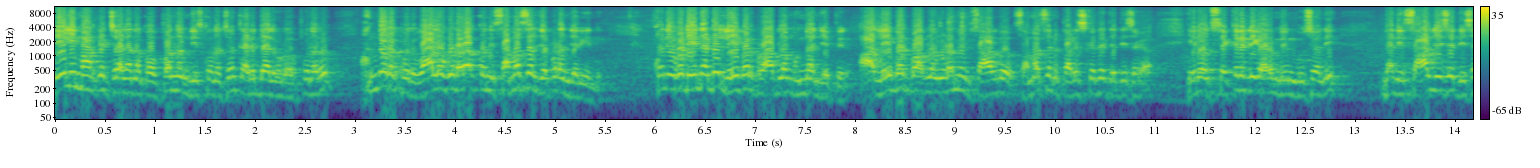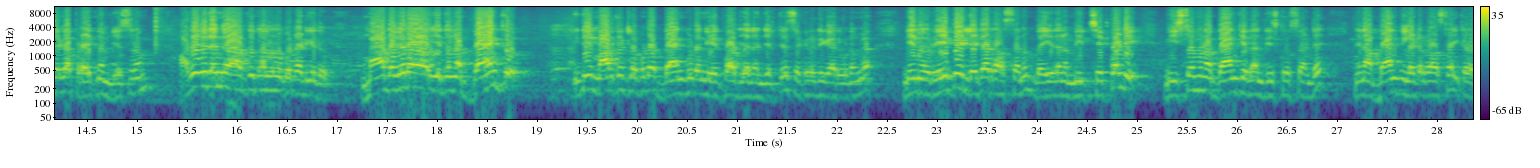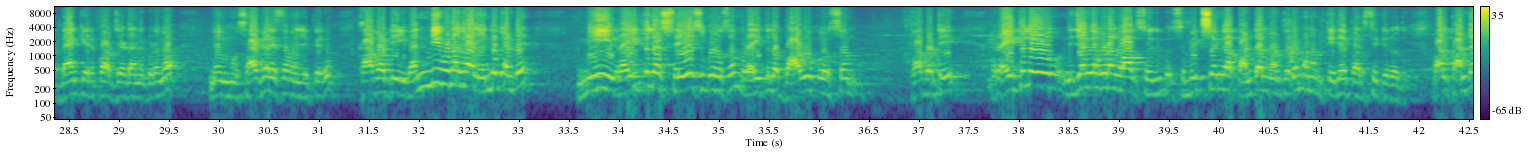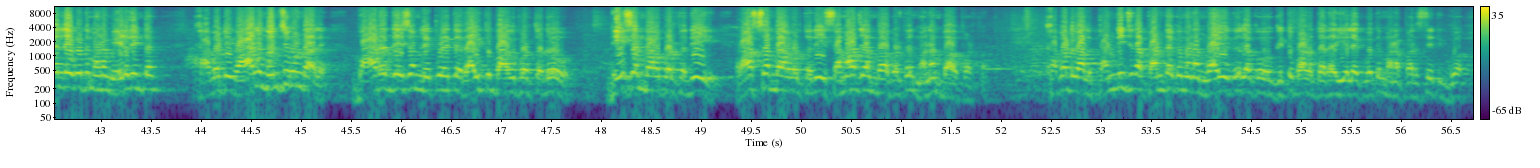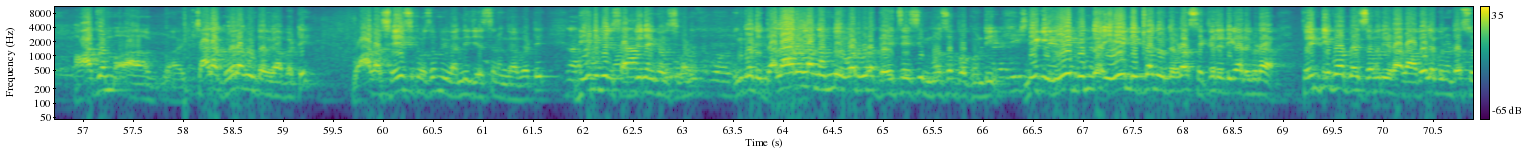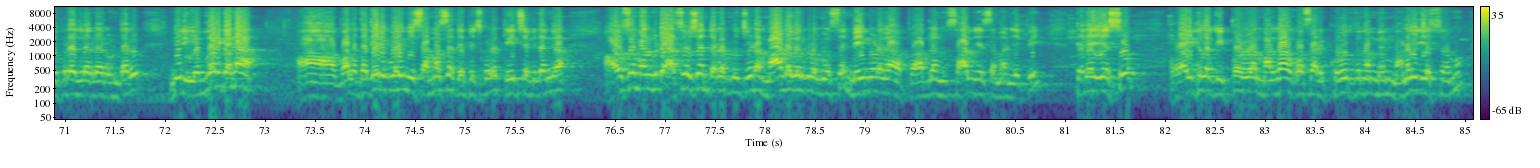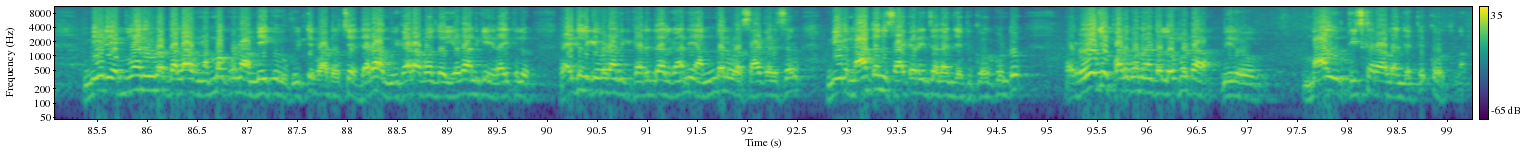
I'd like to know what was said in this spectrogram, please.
డైలీ మార్కెట్ చేయాలని ఒక ఒప్పందం తీసుకొని వచ్చాం ఖరీదారులు కూడా ఒప్పున్నారు అందరూ ఒప్పున్నారు వాళ్ళు కూడా కొన్ని సమస్యలు చెప్పడం జరిగింది. కొన్ని ఒకటి ఏంటంటే లేబర్ ప్రాబ్లం ఉందని చెప్పారు. ఆ లేబర్ ప్రాబ్లం కూడా మేము సాల్వ్ సమస్యను పరిష్కరించే దిశగా ఈరోజు సెక్రటరీ గారు మేము కూర్చొని దాన్ని సాల్వ్ చేసే దిశగా ప్రయత్నం చేస్తున్నాం. అదేవిధంగా ఆర్థికంలో ఒకటి అడిగారు మా దగ్గర ఏదైనా బ్యాంకు ఇదే మార్కెట్లో కూడా బ్యాంక్ కూడా ఏర్పాటు చేయాలని చెప్తే సెక్రటరీ గారు కూడా నేను రేపే లెటర్ రాస్తాను. బై ఏదైనా మీరు చెప్పండి మీ ఇష్టమైన బ్యాంక్ ఏదైనా తీసుకొస్తా అంటే నేను ఆ బ్యాంక్ లెటర్ రాస్తా ఇక్కడ బ్యాంక్ ఏర్పాటు చేయడానికి కూడా మేము సహకరిస్తామని చెప్పారు. కాబట్టి ఇవన్నీ కూడా ఎందుకంటే మీ రైతుల శ్రేయస్సు కోసం రైతుల బాగు కోసం. కాబట్టి రైతులు నిజంగా కూడా వాళ్ళు సుభిక్షంగా పంటలు పండితేనే మనం తినే పరిస్థితి ఈరోజు. వాళ్ళు పంటలు లేకపోతే మనం ఏడ తింటాం? కాబట్టి వాళ్ళు మంచిగా ఉండాలి. భారతదేశంలో ఎప్పుడైతే రైతు బాగుపడతాడో దేశం బాగుపడుతుంది రాష్ట్రం బాగుపడుతుంది సమాజం బాగుపడుతుంది మనం బాగుపడతాం. కాబట్టి వాళ్ళు పండించిన పంటకు మనం రైతులకు గిట్టుబాటు ధర ఇవ్వలేకపోతే మన పరిస్థితి గో ఆజం చాలా ఘోరంగా ఉంటుంది కాబట్టి వాళ్ళ శ్రేయస్ కోసం ఇవన్నీ చేస్తున్నాం కాబట్టి దీన్ని మీరు సద్వినియోగం చేసుకోండి. ఇంకోటి దళారుల నమ్మి ఎవరు కూడా దయచేసి మోసపోకండి. మీకు ఏ ఉందో ఏం ఇబ్బంది ఉంటే కూడా సెక్యూరిటీ గారు కూడా ట్వంటీ ఫోర్ బై సెవెన్ ఇక్కడ అవైలబుల్ ఉంటారు. సూపర్వైజర్ గారు ఉంటారు. మీరు ఎవరికైనా వాళ్ళ దగ్గరికి పోయి మీ సమస్య తెప్పించి కూడా తీర్చే విధంగా అవసరం అనుకుంటే అసోసియేషన్ తరఫు నుంచి కూడా మా దగ్గర కూడా వస్తే మేము కూడా ప్రాబ్లం సాల్వ్ చేస్తామని చెప్పి తెలియజేస్తూ రైతులకు ఇప్పుడు కూడా మళ్ళా ఒకసారి కోరుతున్నాం మేము మనవి చేస్తున్నాము. మీరు ఇవ్వని కూడా దళారు నమ్మకుండా మీకు గిట్టుబాటు వచ్చే ధర వికారాబాద్లో ఇవ్వడానికి రైతులు రైతులకు ఇవ్వడానికి ఖరీదాలు కానీ అందరూ కూడా సహకరిస్తారు. మీరు మాతను సహకరించాలని చెప్పి కోరుకుంటూ రోజు పదకొండు గంటల లోపల మీరు మాల్ తీసుకురావాలని చెప్పి కోరుతున్నాం.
